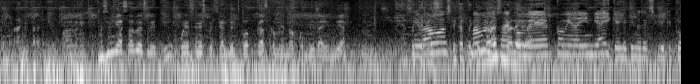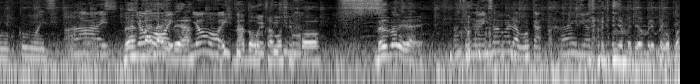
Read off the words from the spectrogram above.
Como, ay, qué padre. Padre. Así que ya sabes, Leti, puede ser especial del podcast comiendo comida india. Fíjate Sí, que no es- vamos, no vámonos es a mala idea. comer comida india y que Leti nos explique cómo, cómo es. Ay, No es yo mala voy, idea. yo voy. Nado. Kagosipo. No es mala idea, ¿eh? Hasta se me hizo agua la boca. Ay, Dios. Ya me dio hambre, pego pa.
